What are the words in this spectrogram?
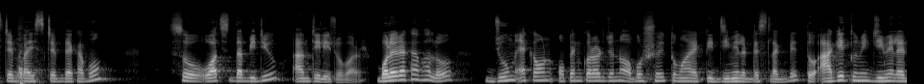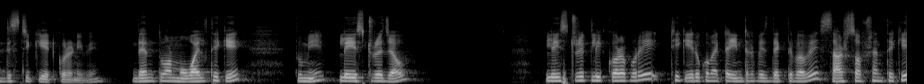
স্টেপ বাই স্টেপ দেখাবো। So watch the video until it over বলে রাখা ভালো জুম অ্যাকাউন্ট ওপেন করার জন্য অবশ্যই তোমার একটি জিমেল অ্যাড্রেস লাগবে। তো আগে তুমি জিমেল অ্যাড্রেসটি ক্রিয়েট করে নিবে। দেন তোমার মোবাইল থেকে তুমি প্লে স্টোরে যাও। প্লে স্টোরে ক্লিক করার পরে ঠিক এরকম একটা ইন্টারফেস দেখতে পাবে। সার্চ অপশান থেকে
